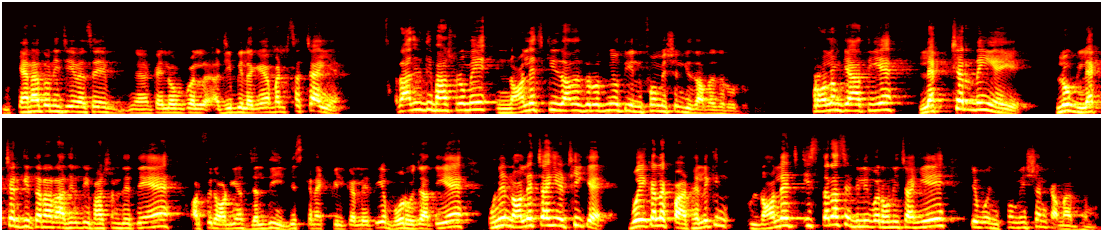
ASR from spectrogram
कहना तो नहीं चाहिए, वैसे कई लोगों को अजीब भी लगेगा बट सच्चाई है। राजनीति भाषणों में नॉलेज की ज़्यादा ज़रूरत नहीं होती इन्फॉर्मेशन की ज़्यादा ज़रूरत होती है। प्रॉब्लम क्या आती है? लेक्चर नहीं है ये। लोग लेक्चर की तरह राजनीतिक भाषण देते हैं और फिर ऑडियंस जल्दी डिस्कनेक्ट फील कर लेती है बोर हो जाती है। उन्हें नॉलेज चाहिए, ठीक है, वो एक अलग पार्ट है, लेकिन नॉलेज इस तरह से डिलीवर होनी चाहिए कि वो इन्फॉर्मेशन का माध्यम हो।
